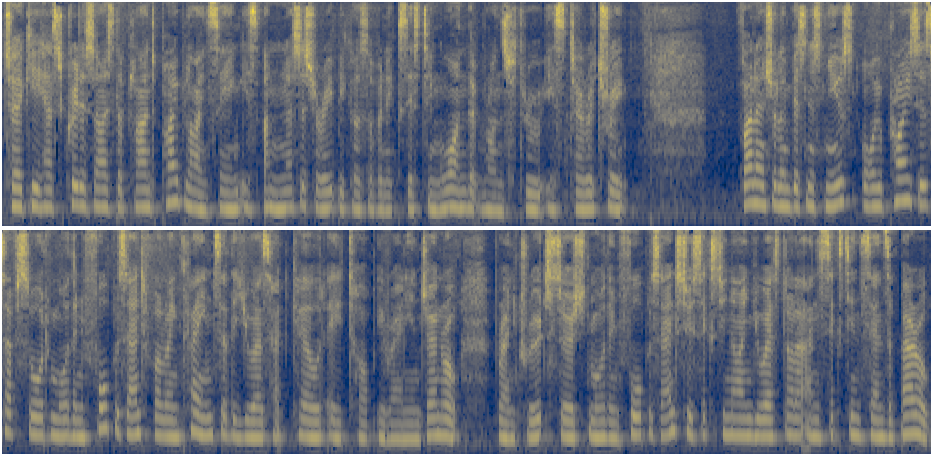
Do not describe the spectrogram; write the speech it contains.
Turkey has criticized the planned pipeline, saying it's unnecessary because of an existing one that runs through its territory. Financial and business news oil prices have soared more than 4% following claims that the US had killed a top Iranian general. Brent crude surged more than 4% to 69 US dollar and 16 cents a barrel,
